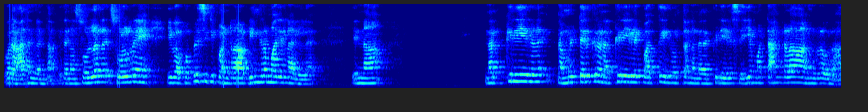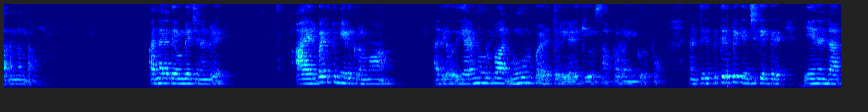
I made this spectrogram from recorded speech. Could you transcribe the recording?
ஒரு ஆதங்கம் தான். இதை நான் சொல்லலை சொல்கிறேன் இவ பப்ளிசிட்டி பண்ணுறா அப்படிங்கிற மாதிரிலாம் இல்லை. ஏன்னா நற்கிரியைகளை நம்மள்கிட்ட இருக்கிற நற்கிரியைகளை பார்த்து இன்னொருத்தவங்க நற்கிரியைகளை செய்ய மாட்டாங்களாங்கிற ஒரு ஆதங்கம் தான் அதனால தேவனுடைய ஜனங்களே ஆயிரம் ரூபாய்க்கு துணி எடுக்கிறோமா? அதில் ஒரு இரநூறுபா நூறுரூபா எடுத்து ஒரு ஏழைக்கு ஒரு சாப்பாடு வாங்கி கொடுப்போம். நான் திருப்பி திருப்பி கெஞ்சி கேட்குறேன். ஏனென்றால்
